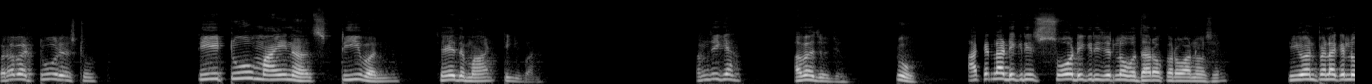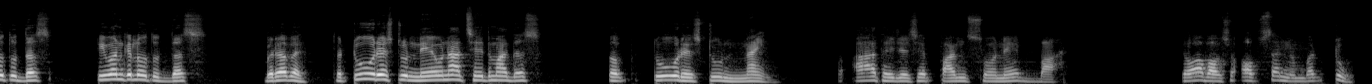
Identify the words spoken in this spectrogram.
બરાબર? Two raise to t two minus t one છેદમાં ટી વન સમજી ગયા? હવે જોજો. ટુ આ કેટલા ડિગ્રી, સો ડિગ્રી જેટલો વધારો કરવાનો છે. ટી વન પહેલાં કેટલું હતું? દસ. ટી વન કેટલું હતું? દસ. બરાબર? તો ટુ રેસ ટુ નેવના છેદમાં દસ, તો ટુ રેસ ટુ નાઇન. તો આ થઈ જશે પાંચસો ને બાર. જવાબ આવશે ઓપ્શન નંબર ટુ.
